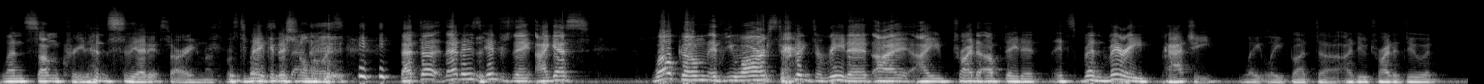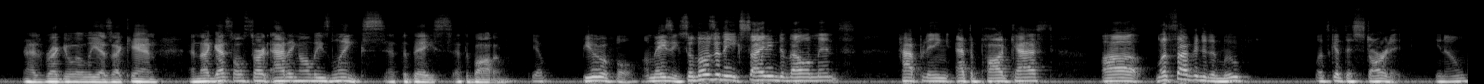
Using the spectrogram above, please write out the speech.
lends some credence to the idea. Sorry, I'm not supposed to make additional that. noise. That do, that is interesting. I guess welcome if you are starting to read it. I I try to update it. It's been very patchy lately, but uh, I do try to do it as regularly as I can. And I guess I'll start adding all these links at the base, at the bottom. Yep. Beautiful. Amazing. So those are the exciting developments happening at the podcast. Uh, let's dive into the movie. Let's get this started. You know,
